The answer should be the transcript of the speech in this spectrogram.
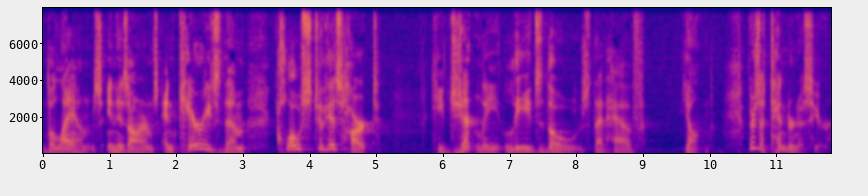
the lambs in His arms and carries them close to His heart. He gently leads those that have young. There's a tenderness here.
